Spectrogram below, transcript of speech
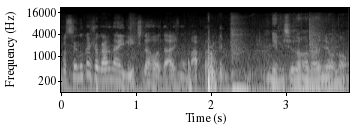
você nunca jogaram na Elite da rodagem, um mapa? Elite da rodagem eu não.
